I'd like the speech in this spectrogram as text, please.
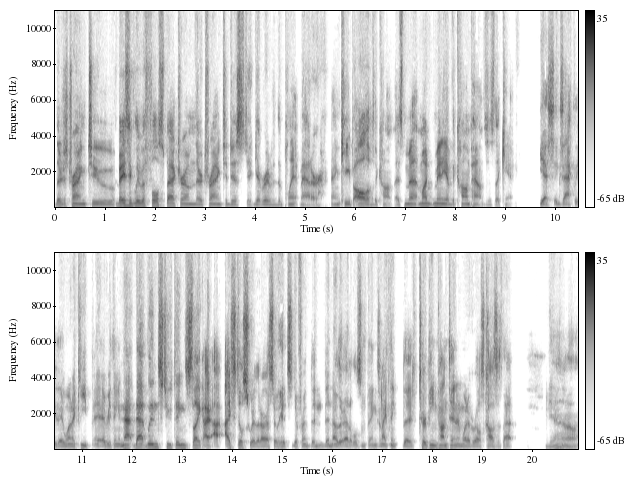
they're just trying to basically with full spectrum, they're trying to just get rid of the plant matter and keep all of the comp as ma- many of the compounds as they can. Yes, exactly. They want to keep everything, and that that lends to things like I I, I still swear that RSO hits different than than other edibles and things, and I think the terpene content and whatever else causes that. Yeah.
